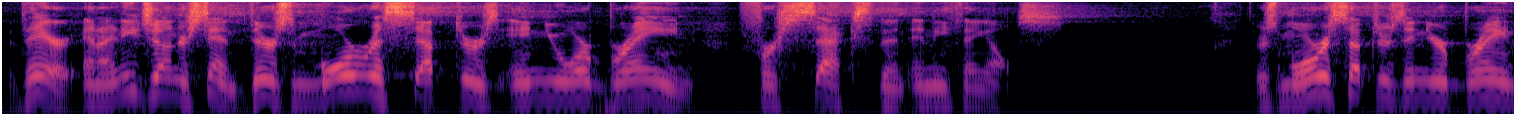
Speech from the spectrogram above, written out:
there. And I need you to understand, there's more receptors in your brain for sex than anything else. There's more receptors in your brain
